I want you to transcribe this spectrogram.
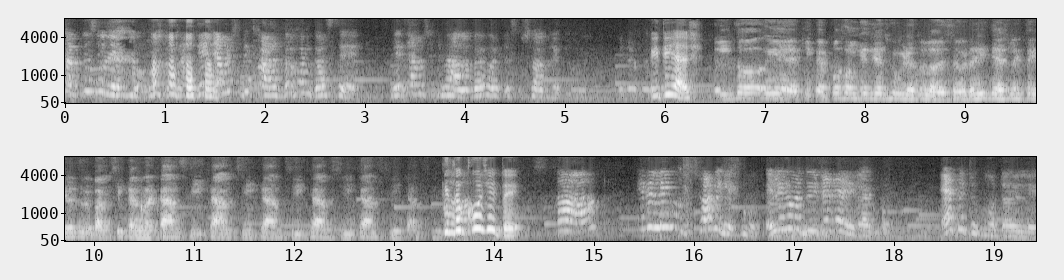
সবকিছু লিখব যে যে আমার সাথে খারাপ ব্যবহার করছে যে আমার সাথে ভালো ব্যবহার করছে সব লিখব ইতিহাস। তো ইয়ে, কি কয়, প্রথম দিন যে ছবিটা তোলা হয়েছে, ওটার ইতিহাস লিখতে গেলে তুমি বাংলা শিক্ষা করো। কানসি, কানসি, কানসি, কানসি। কিন্তু খুশিতে। হ্যাঁ। এটা লিখব সবই লিখব এই লিখব দুইটা ডায়েরি লাগবে। এতটুকু মোটা হইলে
